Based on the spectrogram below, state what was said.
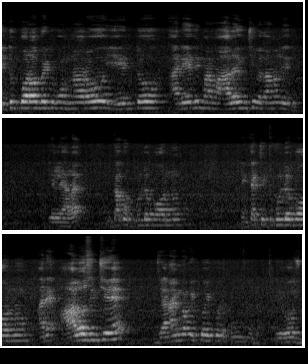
ఎందుకు గొడవ పెట్టుకుంటున్నారో ఏంటో అనేది మనం ఆలోచించే విధానం లేదు. వీళ్ళు ఎలా ఇంకా కొట్టుకుంటే బాగున్ను ఇంకా తిట్టుకుంటే బాగున్ను అని ఆలోచించే జనాంగం ఎక్కువైపోతుంది ఈరోజు.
